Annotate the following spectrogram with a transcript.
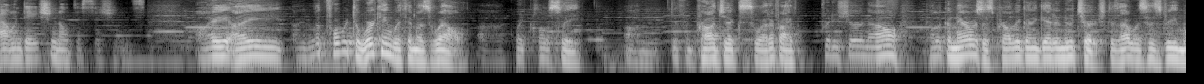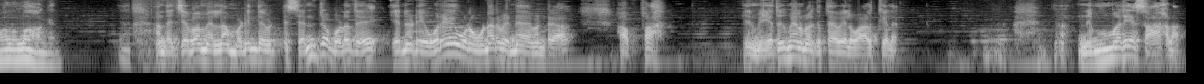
foundational decisions. I, I, I look forward to working with him as well, uh, quite closely on different projects, whatever. I'm pretty sure now Pelican Narrows is probably going to get a new church because that was his dream all along. And அந்த ஜெபம் எல்லாம் முடிந்து விட்டு சென்ற பொழுது என்னுடைய ஒரே ஒரு உணர்வு என்னவென்றால் அப்பா இனிமே எதுவுமே நம்மளுக்கு தேவையில்லை வாழ்க்கையில நிம்மதியா சாகலாம்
